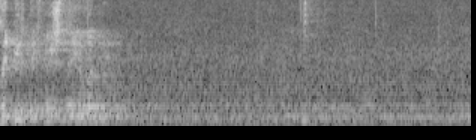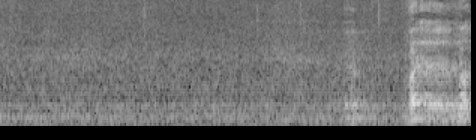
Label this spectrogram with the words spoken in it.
забір технічної води. На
